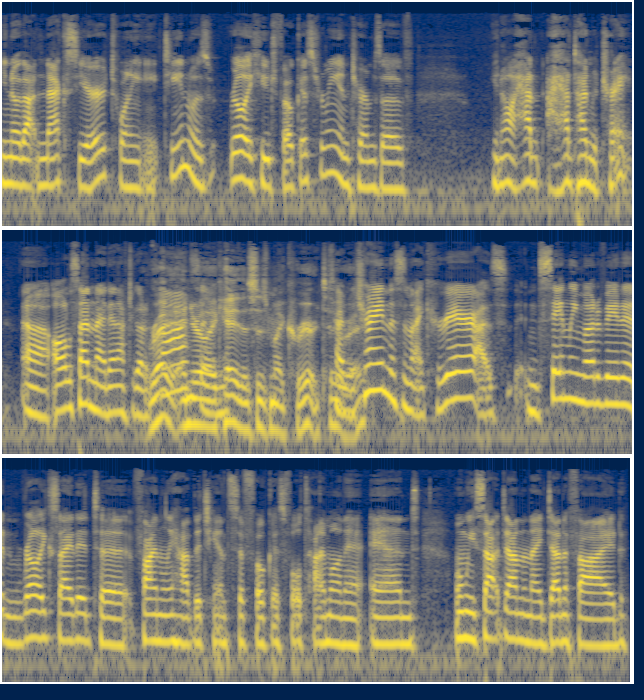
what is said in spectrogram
you know that next year, 2018, was really a huge focus for me in terms of, you know, I had I had time to train. Uh, all of a sudden, I didn't have to go to Right. class, Right, And you're like, hey, this is my career too, time right? to train. This is my career. I was insanely motivated and really excited to finally have the chance to focus full time on it. And when we sat down and identified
